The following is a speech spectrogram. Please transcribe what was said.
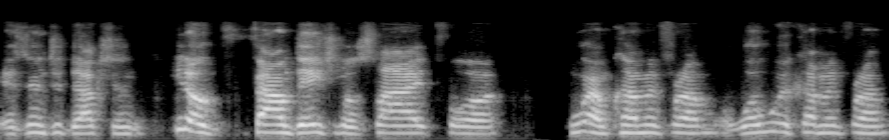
as introduction, you know, foundational slide for where I'm coming from, where we're coming from,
